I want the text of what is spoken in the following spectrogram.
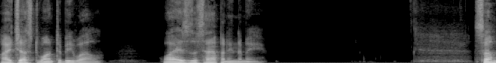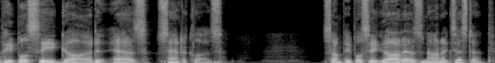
I just want to be well. Why is this happening to me? Some people see God as Santa Claus. Some people see God as non existent.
